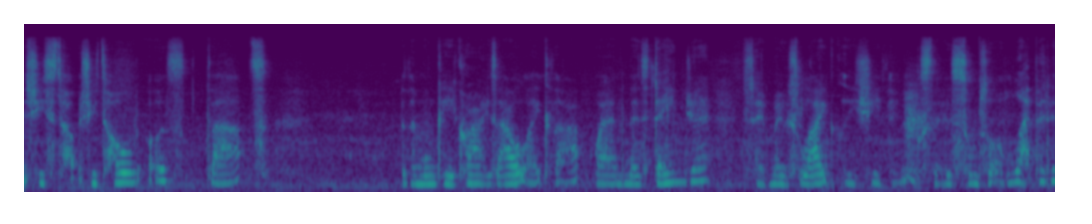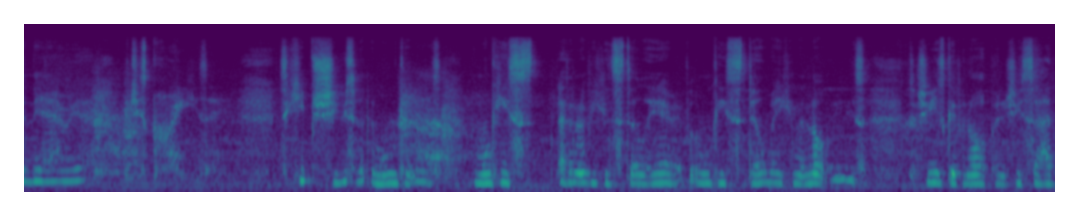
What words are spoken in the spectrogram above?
she's t- she told us that the monkey cries out like that when there's danger. So most likely she thinks there's some sort of leopard in the area, which is crazy. So he keeps shooting at the monkeys. The monkeys, I don't know if you can still hear it, but the monkey's still making the noise. So she's given up and she said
